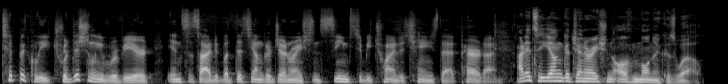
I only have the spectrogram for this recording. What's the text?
typically traditionally revered in society, but this younger generation seems to be trying to change that paradigm. And it's a younger generation of monarch as well.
